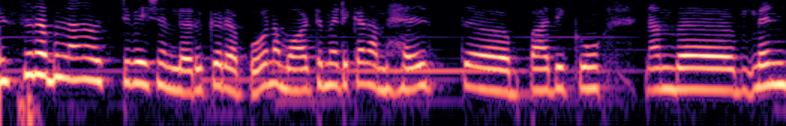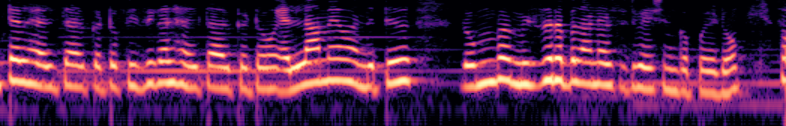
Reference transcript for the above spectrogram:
மிஸரபிளான ஒரு சுச்சுவேஷனில் இருக்கிறப்போ நம்ம ஆட்டோமேட்டிக்காக நம்ம ஹெல்த் பாதிக்கும். நம்ம மென்டல் ஹெல்த்தாக இருக்கட்டும் ஃபிசிக்கல் ஹெல்த்தாக இருக்கட்டும் எல்லாமே வந்துட்டு ரொம்ப மிஸரபிளான ஒரு சுச்சுவேஷனுக்கு போயிடும். ஸோ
